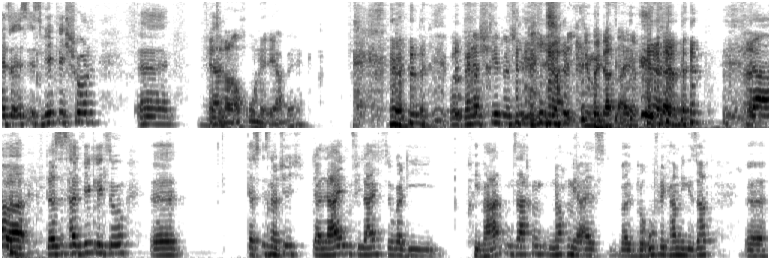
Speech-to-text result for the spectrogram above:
also es ist wirklich schon... Äh, Fährt er dann- dann auch ohne Airbag? Und wenn er stirbt, dann stirbt er nicht. Junge, das eine. Ja, aber das ist halt wirklich so, äh, das ist natürlich, da leiden vielleicht sogar die privaten Sachen noch mehr als, weil beruflich haben die gesagt, äh,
